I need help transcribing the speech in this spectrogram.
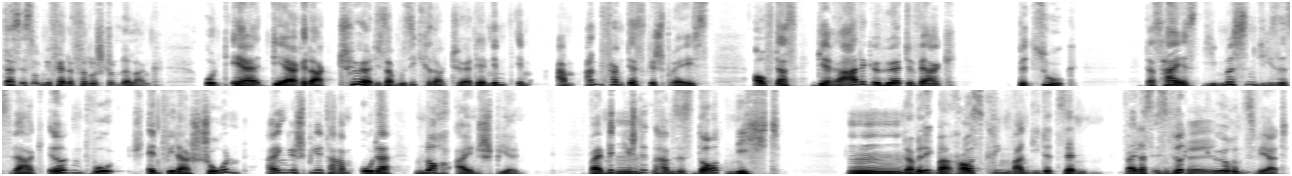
Das ist ungefähr eine Viertelstunde lang. Und er, der Redakteur, dieser Musikredakteur, der nimmt im, am Anfang des Gesprächs auf das gerade gehörte Werk Bezug. Das heißt, die müssen dieses Werk irgendwo entweder schon eingespielt haben oder noch einspielen. Weil mitgeschnitten haben sie es dort nicht. Und Da will ich mal rauskriegen, wann die das senden. Weil das ist wirklich Okay. hörenswert.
